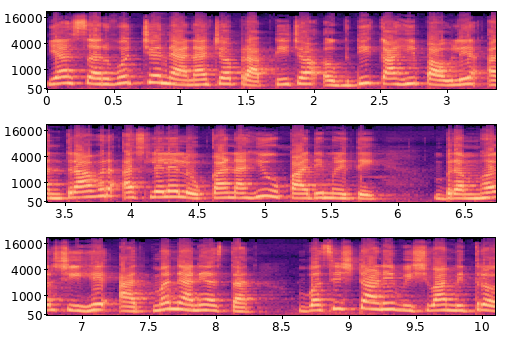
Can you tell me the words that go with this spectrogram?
या सर्वोच्च ज्ञानाच्या प्राप्तीच्या अगदी काही पावले अंतरावर असलेल्या लोकांनाही उपाधी मिळते. ब्रह्मर्षी हे आत्मज्ञानी असतात. वसिष्ठ आणि विश्वामित्र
